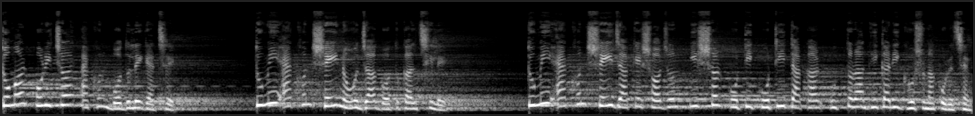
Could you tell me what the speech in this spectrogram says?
তোমার পরিচয় এখন বদলে গেছে। তুমি এখন সেই নও যা গতকাল ছিলে। তুমি এখন সেই যাকে স্বজন ঈশ্বর কোটি কোটি টাকার উত্তরাধিকারী ঘোষণা করেছেন।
